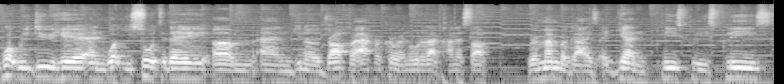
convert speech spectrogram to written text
what we do here and what you saw today, um, and you know, draft for Africa and all of that kind of stuff, remember, guys, again, please, please, please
